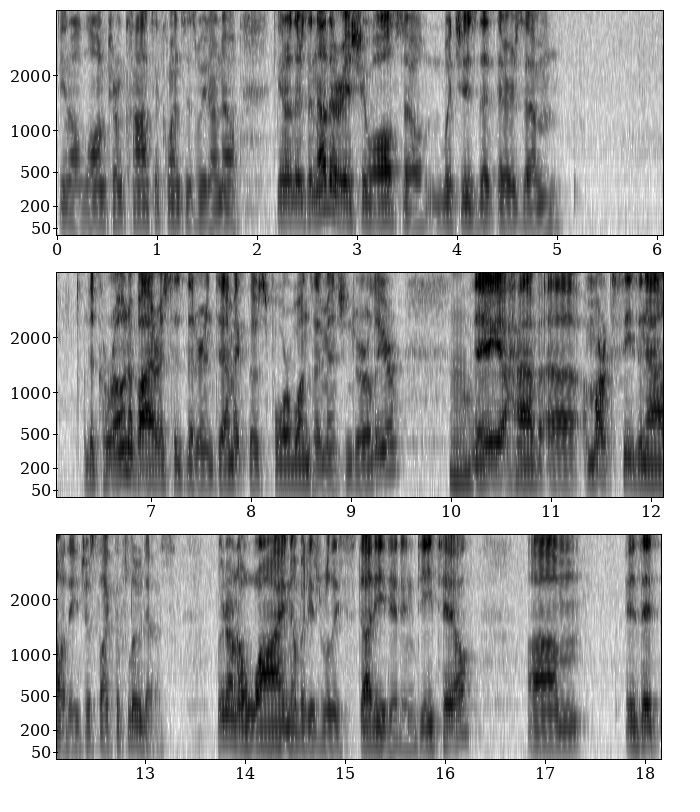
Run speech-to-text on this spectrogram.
you know long term consequences, we don't know. You know, there's another issue also, which is that there's um, the coronaviruses that are endemic, those four ones I mentioned earlier, they have a, a marked seasonality, just like the flu does. We don't know why. Nobody's really studied it in detail. Um, is it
